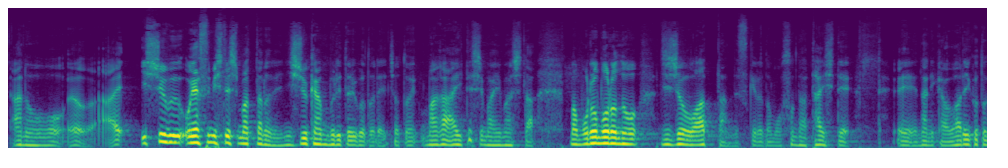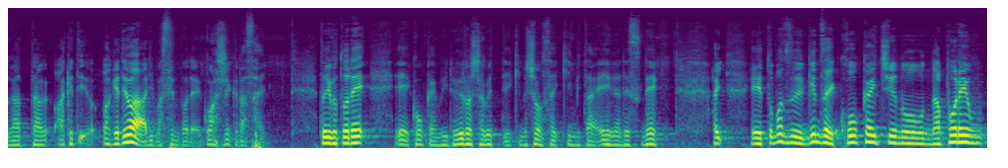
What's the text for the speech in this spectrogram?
あの、1週お休みしてしまったので、2週間ぶりということで、ちょっと間が空いてしまいました。まあ、もろもろの事情はあったんですけれども、そんな大して、えー、何か悪いことがあったわけでわけではありませんので、ご安心ください。ということで、えー、今回もいろいろ喋っていきましょう。最近見た映画ですね。はい。えっ、ー、と、まず、現在公開中のナポレオン、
